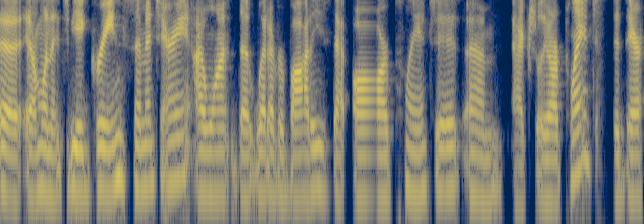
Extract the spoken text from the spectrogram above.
Uh, I want it to be a green cemetery. I want the whatever bodies that are planted, um, actually are planted there,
